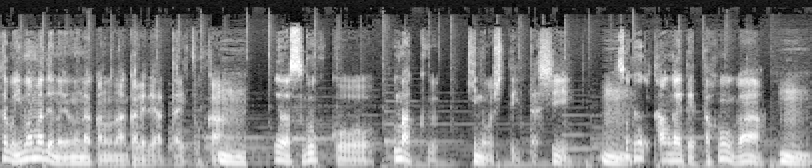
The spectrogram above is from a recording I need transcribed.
多分今までの世の中の流れであったりとか、えうん。ではすごくこううまく機能していったし、うん。そういうふうに考えていった方がうん。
